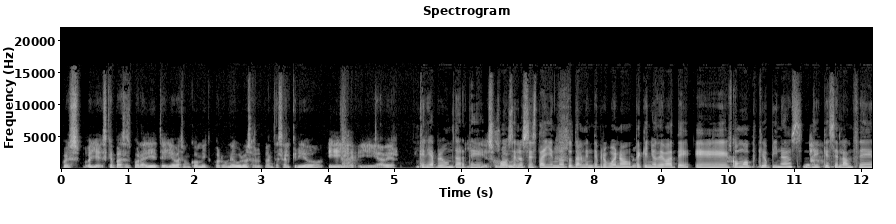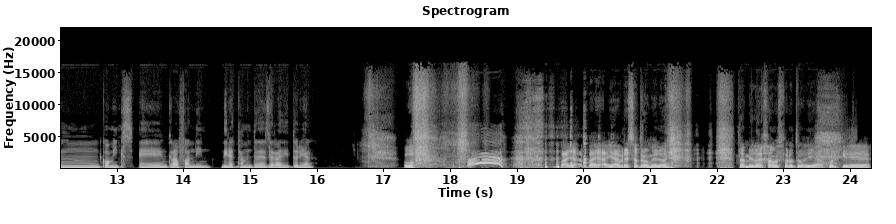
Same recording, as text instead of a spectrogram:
Pues, oye, es que pasas por allí, te llevas un cómic por un euro, se lo plantas al crío y, y a ver. Quería preguntarte, Y es un Jo, se euro. nos está yendo totalmente, pero bueno, No. pequeño debate. Eh, ¿cómo, ¿Qué opinas de que se lancen cómics en crowdfunding directamente desde la editorial? Uf. Vaya, vaya, ahí abres otro melón. También lo dejamos por otro día, porque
